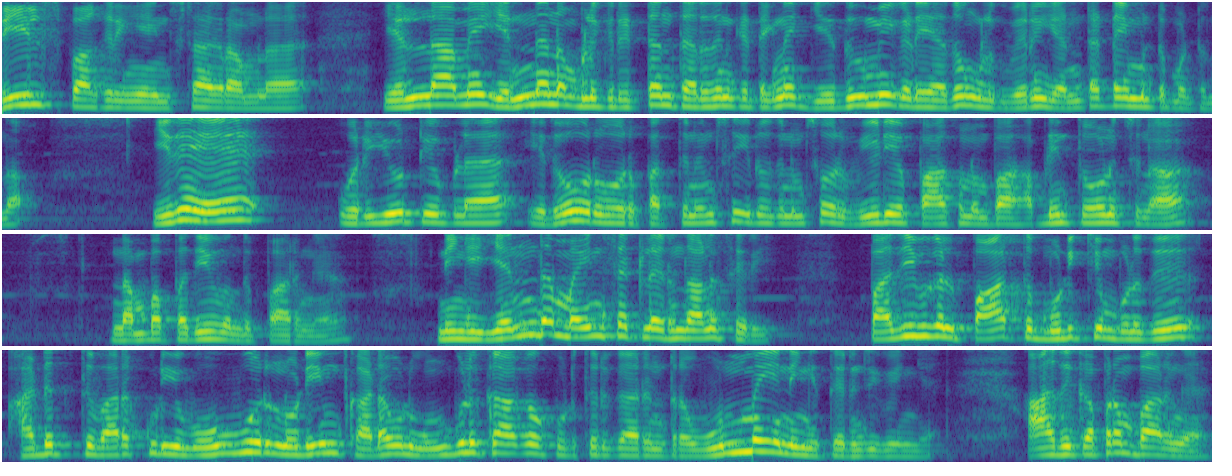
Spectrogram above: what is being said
ரீல்ஸ் பார்க்குறீங்க இன்ஸ்டாகிராமில் எல்லாமே என்ன நம்மளுக்கு ரிட்டர்ன் தருதுன்னு கேட்டிங்கன்னா எதுவுமே கிடையாது. உங்களுக்கு வெறும் என்டர்டைன்மெண்ட் மட்டும்தான். இதே ஒரு யூடியூப்பில் ஏதோ ஒரு ஒரு பத்து நிமிஷம் இருபது நிமிஷம் ஒரு வீடியோ பார்க்கணும்பா அப்படின்னு தோணுச்சுன்னா நம்ம பதிவு வந்து பாருங்கள் நீங்கள் எந்த மைண்ட் செட்டில் இருந்தாலும் சரி பதிவுகள் பார்த்து முடிக்கும் பொழுது அடுத்து வரக்கூடிய ஒவ்வொரு நொடியும் கடவுள் உங்களுக்காக கொடுத்துருக்காருன்ற உண்மையை நீங்கள் தெரிஞ்சுக்குவீங்க. அதுக்கப்புறம் பாருங்கள்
